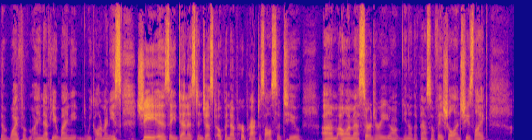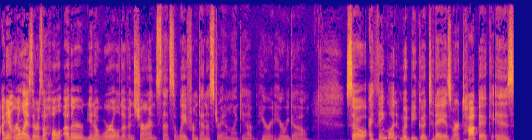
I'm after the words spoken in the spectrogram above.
the wife of my nephew. My nie- we call her my niece. She is a dentist and just opened up her practice also to um, OMS surgery. You know, the maxillofacial, and she's like. I didn't realize there was a whole other, you know, world of insurance that's away from dentistry. And I'm like, yep, here, here we go. So I think what would be good today is our topic is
